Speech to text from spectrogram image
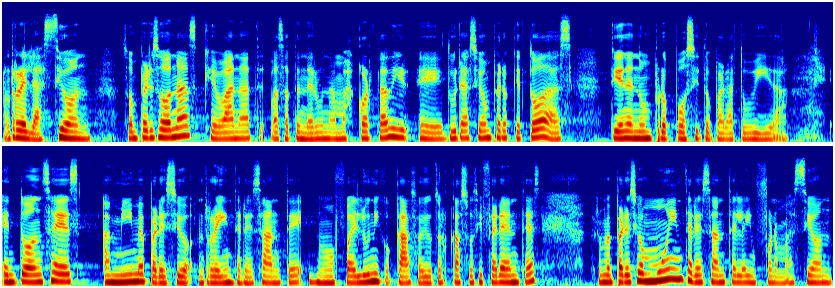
relación. Son personas que van a, vas a tener una más corta eh, duración, pero que todas tienen un propósito para tu vida. Entonces, a mí me pareció re interesante, no fue el único caso, hay otros casos diferentes, pero me pareció muy interesante la información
